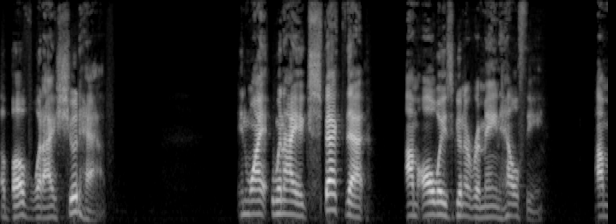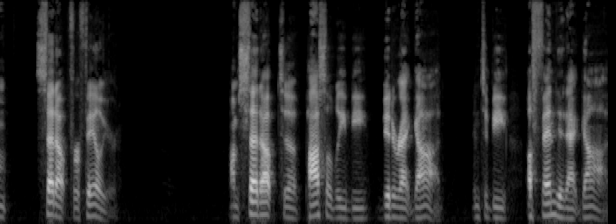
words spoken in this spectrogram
above what I should have. And why when I expect that I'm always going to remain healthy, I'm set up for failure. I'm set up to possibly be bitter at God and to be offended at God.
